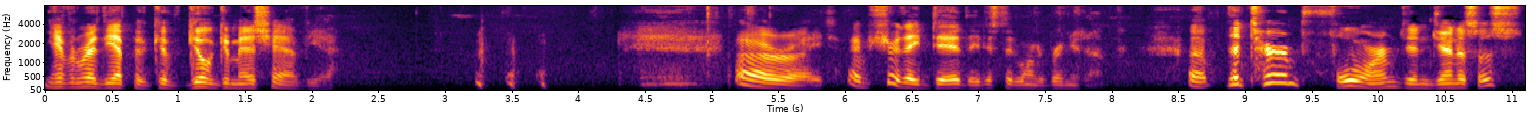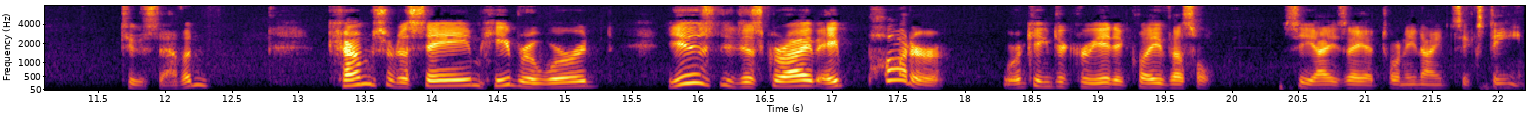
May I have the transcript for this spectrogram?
You haven't read the Epic of Gilgamesh, have you? All right. I'm sure they did. They just didn't want to bring it up. Uh, the term formed in Genesis 2.7 comes from the same Hebrew word used to describe a potter working to create a clay vessel. See Isaiah 29.16.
